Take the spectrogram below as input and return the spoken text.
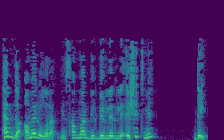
hem de amel olarak insanlar birbirleriyle eşit mi? Değil.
